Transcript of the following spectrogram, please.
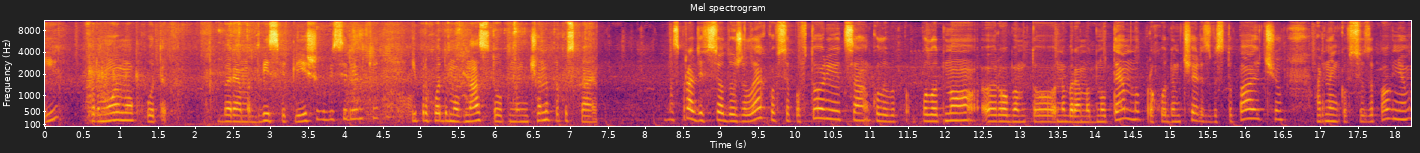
І формуємо кутик. Беремо дві світліших бісеринки і проходимо в наступну, нічого не пропускаємо. Насправді все дуже легко, все повторюється. Коли ми полотно робимо, то наберемо одну темну, проходимо через виступаючу, гарненько все заповнюємо.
